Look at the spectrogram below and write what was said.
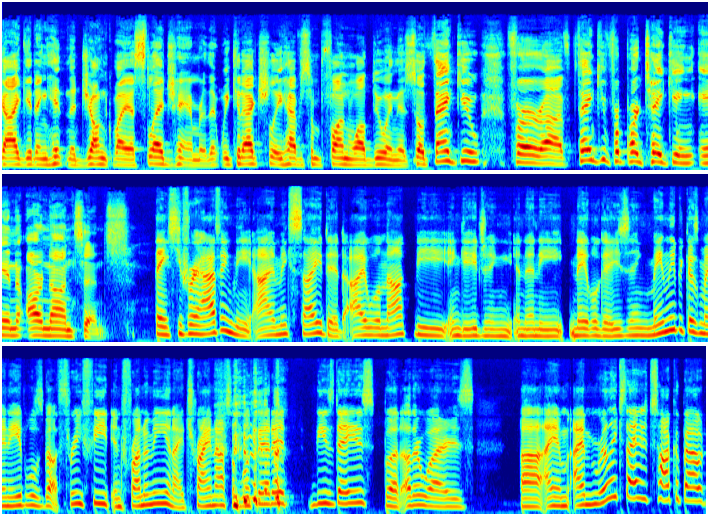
guy getting hit in the junk by a sledgehammer that we could actually have some fun while doing this. So thank you for uh, thank you for partaking in our nonsense. Thank you for having me. I'm excited. I will not be engaging in any navel gazing, mainly because my navel is about three feet in front of me, and I try not to look at it these days. But otherwise, uh, I am I'm really excited to talk about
